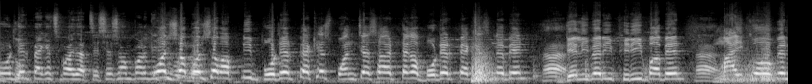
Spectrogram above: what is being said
বোর্ডের প্যাকেজ পাওয়া যাচ্ছে। সে সম্পর্কে পয়সা পয়সা আপনি বোর্ডের প্যাকেজ পঞ্চাশ হাজার টাকা বোর্ডের প্যাকেজ নেবেন হ্যাঁ। ডেলিভারি ফ্রি পাবেন হ্যাঁ। মাইক্রো ওভেন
